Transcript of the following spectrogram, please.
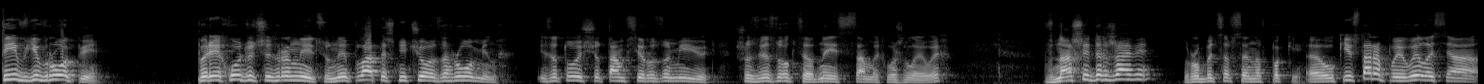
ти в Європі, переходжучи границю, не платиш нічого за роумінг, і за те, що там всі розуміють, що зв'язок це одне із самих важливих, в нашій державі робиться все навпаки. Е, У Київстара появився е,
